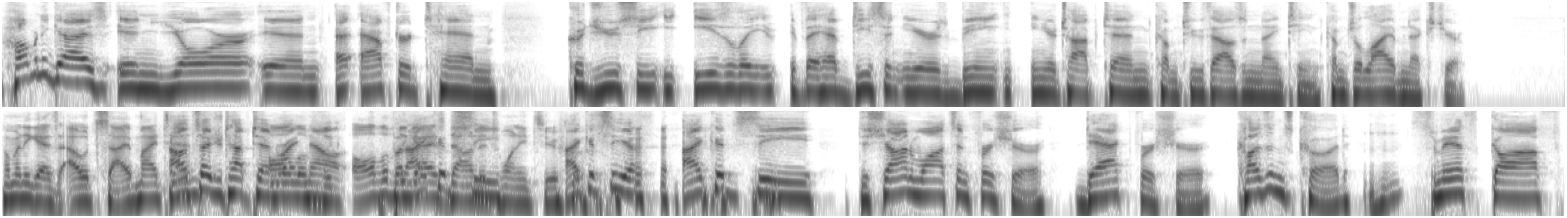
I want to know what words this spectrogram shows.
how many guys in your in after 10 could you see easily if they have decent years being in your top 10 come 2019 come July of next year How many guys outside my 10? outside your top 10 all right now The, all of but the guys down see, to 22. I could see a I could see Deshaun Watson for sure Dak for sure Cousins could Mm-hmm. Smith Goff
